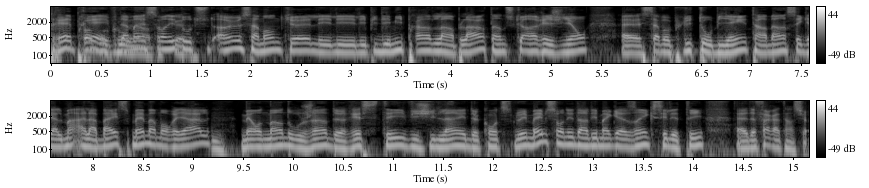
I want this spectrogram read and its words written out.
très près. Évidemment, si on est au-dessus de 1, ça montre que l'épidémie prend de l'ampleur, tandis qu'en région, euh, ça va plutôt bien. Tendance également à la baisse, même à Montréal. Hmm. Mais on demande aux gens de rester vigilants et de continuer, même si on est dans des magasins et que c'est l'été, euh, de faire attention.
